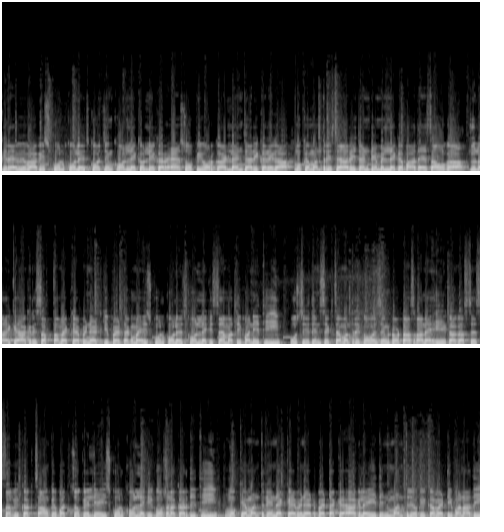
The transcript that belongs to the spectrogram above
गृह विभाग स्कूल, कॉलेज कोचिंग खोलने को लेकर एसओपी और गाइडलाइन जारी करेगा। मुख्यमंत्री से हरी झंडी मिलने के बाद ऐसा होगा। जुलाई के आखिरी सप्ताह में कैबिनेट की बैठक में स्कूल, कॉलेज खोलने की सहमति बनी थी। उसी दिन शिक्षा मंत्री गोविंद सिंह डोटासरा ने एक अगस्त ऐसी सभी कक्षाओं के बच्चों के लिए स्कूल खोलने की घोषणा कर दी थी। मुख्यमंत्री ने कैबिनेट बैठक के अगले ही दिन मंत्रियों की कमेटी बना दी।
